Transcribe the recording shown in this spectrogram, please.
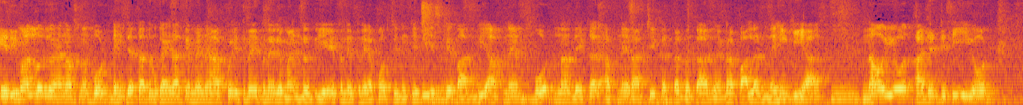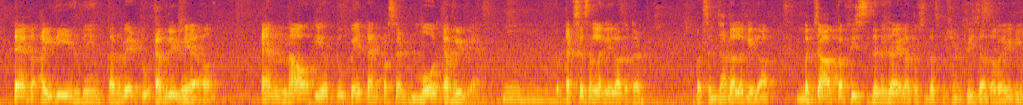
यदि मान लो जो है ना उसमें वोट नहीं देता तो वो कहेगा कि मैंने आपको इतने इतने रिमाइंडर दिए इतने इतने अपॉर्चुनिटी दी। इसके बाद भी आपने वोट ना देकर अपने राष्ट्रीय कर्तव्य का जो है ना पालन नहीं किया now your identity your tag I D is being conveyed to everywhere and now you have to pay ten percent more everywhere hmm, तो टैक्सेशन लगेगा तो टेन परसेंट ज़्यादा लगेगा। बच्चा आपका फ़ीस देने जाएगा तो उससे दस परसेंट फ़ीस ज़्यादा रहेगी।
